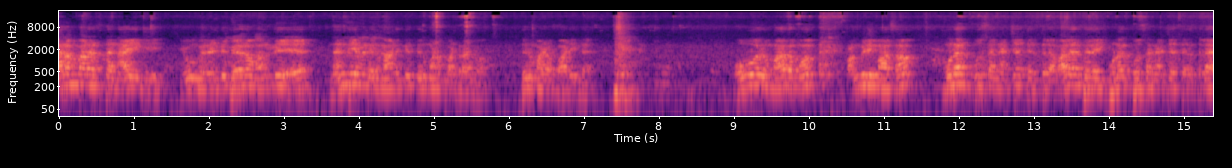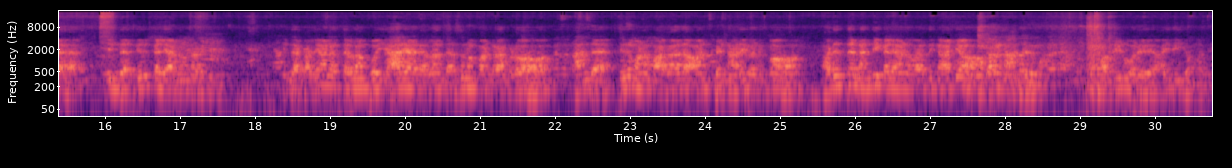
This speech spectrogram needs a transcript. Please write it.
அறம்பலர்த்த நாயகி இவங்க ரெண்டு பேரும் வந்து நந்தியம் பெருமானுக்கு திருமணம் பண்ணுறாங்க திருமழப்பாடியில. ஒவ்வொரு மாதமும் பங்குனி மாசம் புனர்பூச நட்சத்திரத்துல வளர்பிறை புனர்பூச நட்சத்திரத்துல இந்த திருக்கல்யாணம் நடக்குது. இந்த கல்யாணத்தை எல்லாம் போய் யார் யாரெல்லாம் தரிசனம் பண்றாங்களோ அந்த திருமணம் ஆகாத ஆண் பெண் அனைவருக்கும் அடுத்த நந்தி கல்யாணம் வரதுக்காட்டியும் வரன் அப்படின்னு ஒரு ஐதீகம் அது.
